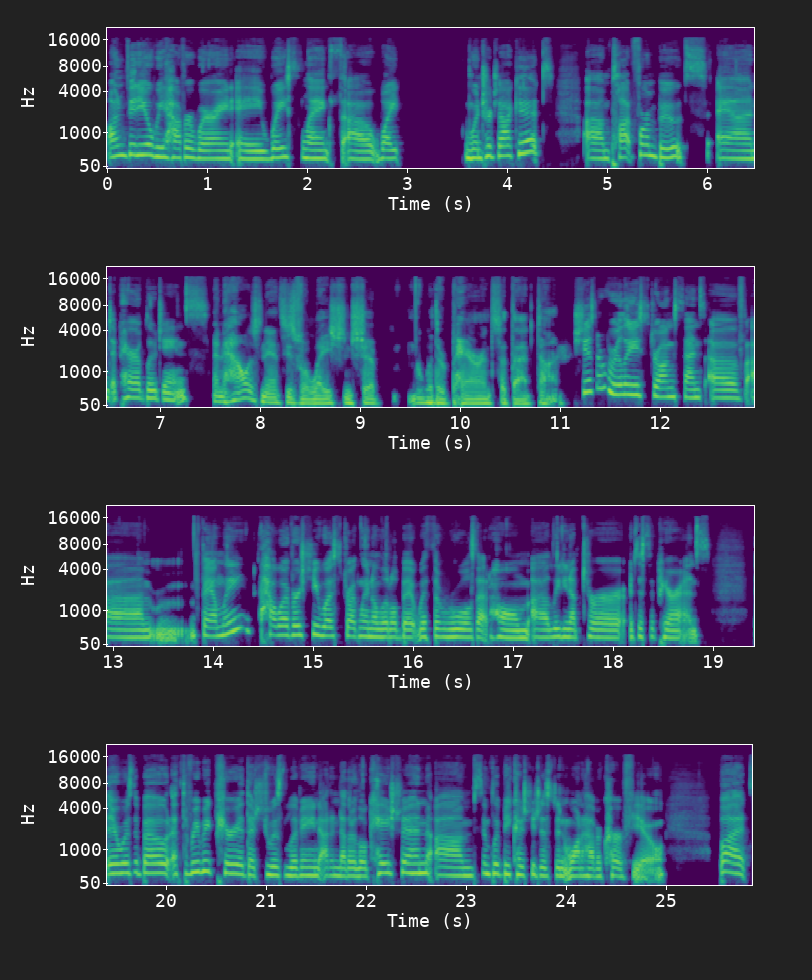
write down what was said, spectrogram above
On video, we have her wearing a waist length uh, white winter jacket, um, platform boots, and a pair of blue jeans. And how is Nancy's relationship with her parents at that time? She has a really strong sense of um, family. However, she was struggling a little bit with the rules at home uh, leading up to her disappearance. There was about a three week period that she was living at another location um, simply because she just didn't want to have a curfew. But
